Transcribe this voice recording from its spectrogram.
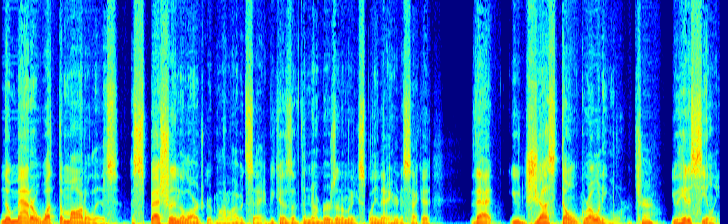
no matter what the model is, especially in the large group model, I would say, because of the numbers, and I'm going to explain that here in a second, that you just don't grow anymore. sure. You hit a ceiling.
